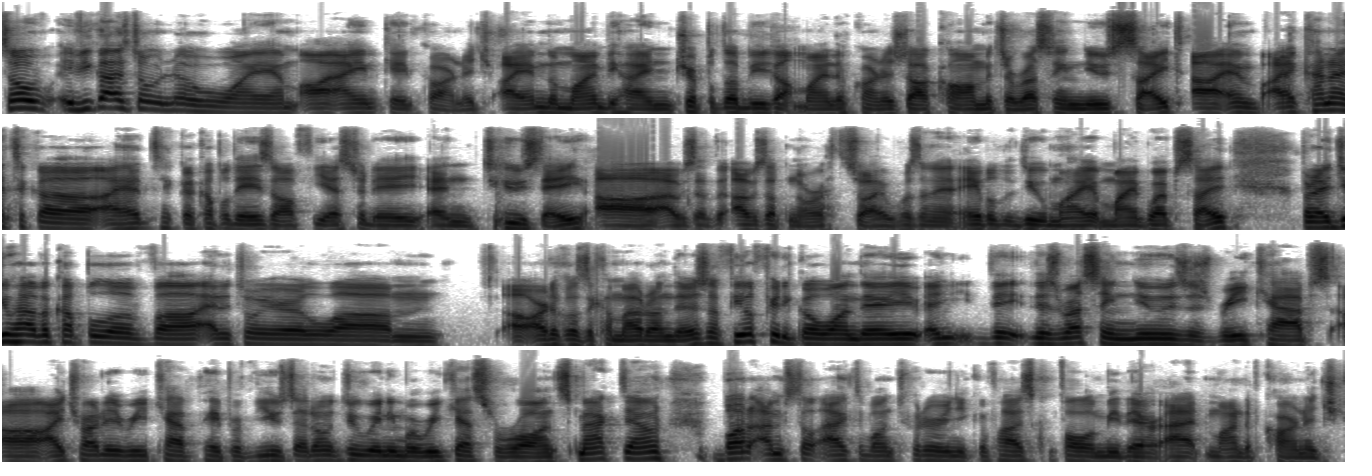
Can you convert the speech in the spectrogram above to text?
So, if you guys don't know who I am, I am Cade Carnage. I am the mind behind www.mindofcarnage.com. It's a wrestling news site. Uh, and I kind of took a, I had to take a couple days off yesterday and Tuesday. Uh, I was I was up north, so I wasn't able to do my my website. But I do have a couple of uh, editorial. Um, articles that come out on there, so feel free to go on there. And there's wrestling news, there's recaps. Uh, I try to recap pay per views. I don't do any more recaps for Raw and SmackDown, but I'm still active on Twitter, and you can can follow me there at Mind of Carnage.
